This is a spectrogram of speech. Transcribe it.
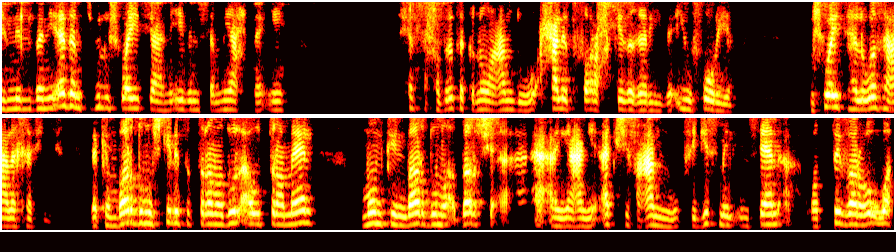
إن البني آدم تجيله شوية يعني إيه بنسميها إحنا إيه تحس حضرتك إن هو عنده حالة فرح كده غريبة euphoria وشوية هلوسة على خفيف. لكن برضو مشكلة الترامادول أو الترامال ممكن برضو ما أقدرش يعني أكشف عنه في جسم الإنسان whatever هو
